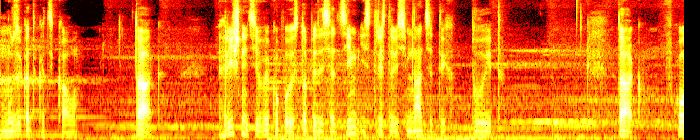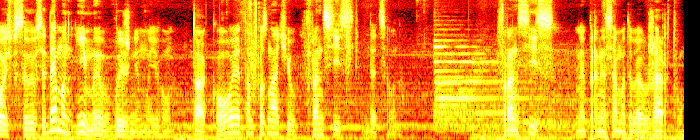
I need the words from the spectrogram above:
Музика така цікава. Так. Грішниці викопали 157 із 318 плит. Так, в когось вселився демон, і ми вижнемо його. Так, кого я там позначив? Франсіс. Де це вона? Франсіс, ми принесемо тебе в жертву.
